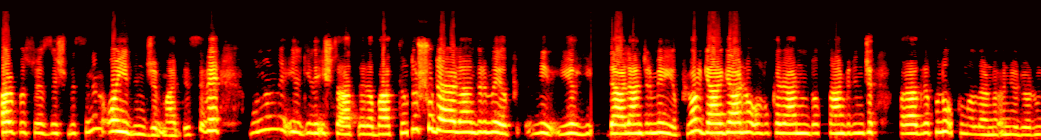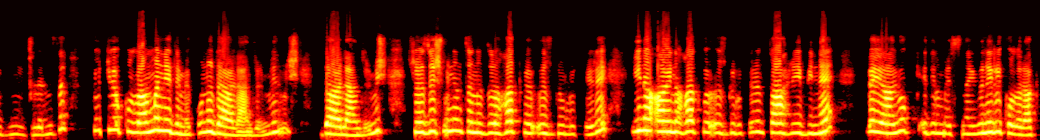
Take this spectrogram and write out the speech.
Avrupa Sözleşmesi'nin 17. maddesi ve bununla ilgili iştahatlara baktığımda şu değerlendirme yap değerlendirmeyi yapıyor. Gergerlioğlu kararının 91. paragrafını okumalarını öneriyorum dinleyicilerimize. Kötüye kullanma ne demek? Onu değerlendirmiş, değerlendirmiş. Sözleşmenin tanıdığı hak ve özgürlükleri yine aynı hak ve özgürlüklerin tahribine veya yok edilmesine yönelik olarak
